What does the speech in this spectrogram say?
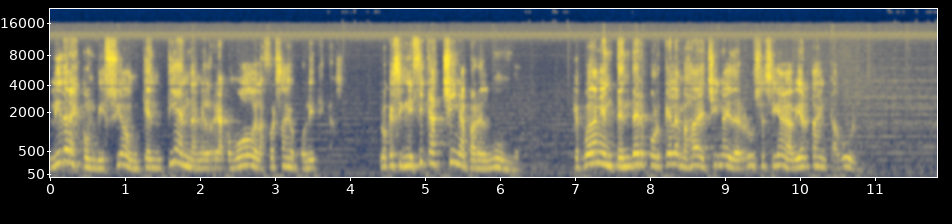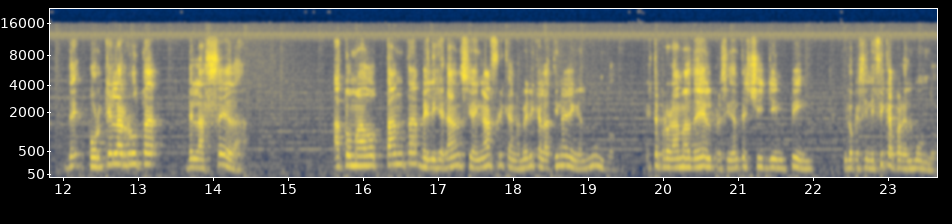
líderes con visión que entiendan el reacomodo de las fuerzas geopolíticas, lo que significa China para el mundo, que puedan entender por qué la embajada de China y de Rusia siguen abiertas en Kabul, de por qué la ruta de la seda ha tomado tanta beligerancia en África, en América Latina y en el mundo. Este programa del presidente Xi Jinping y lo que significa para el mundo.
